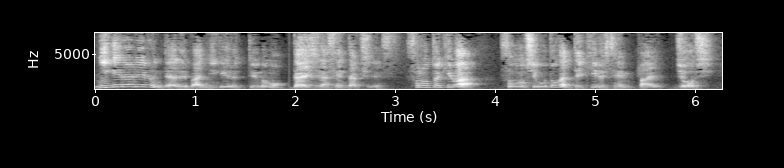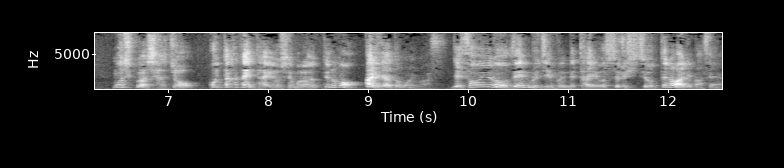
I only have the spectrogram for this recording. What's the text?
逃げられるんであれば逃げるっていうのも大事な選択肢です。その時は、その仕事ができる先輩、上司、もしくは社長、こういった方に対応してもらうっていうのもありだと思います。で、そういうのを全部自分で対応する必要ってのはありません。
